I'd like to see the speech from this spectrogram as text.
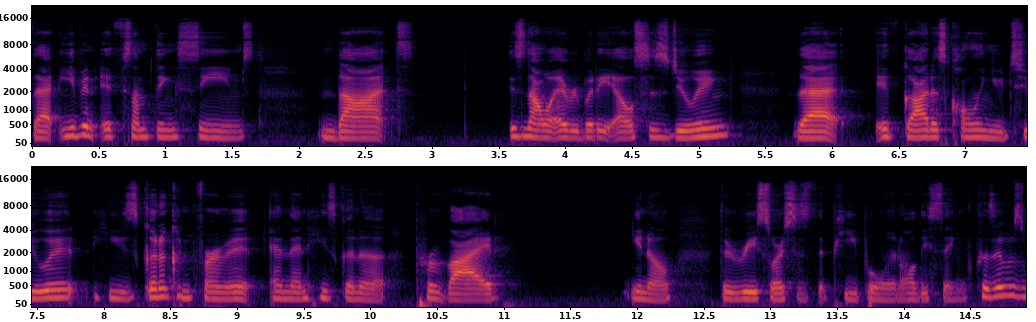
that even if something seems that is not what everybody else is doing, that if God is calling you to it, He's gonna confirm it, and then He's gonna provide, you know, the resources, the people, and all these things. Because it was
